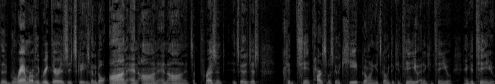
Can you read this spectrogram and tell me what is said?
the grammar of the Greek there is it's, he's going to go on and on and on. It's a present, it's going to just continue, participle is going to keep going. It's going to continue and continue and continue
